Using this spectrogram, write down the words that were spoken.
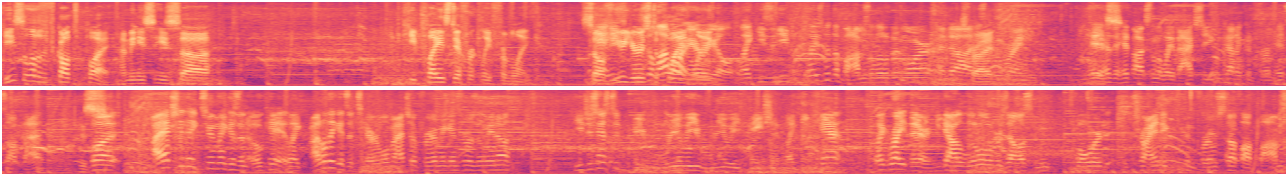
He's a little difficult to play. I mean, he's he's uh, he plays differently from Link. So yeah, if you used to a lot playing Link, aerial. Like he's, he plays with the bombs a little bit more, and uh, right. boomerang hit, has a hitbox on the way back, so you can kind of confirm hits off that. His- but I actually think Toon Link is an okay. Like I don't think it's a terrible matchup for him against Rosalina. He just has to be really, really patient. Like he can't, like right there, he got a little overzealous, move forward, trying to confirm stuff off bombs.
